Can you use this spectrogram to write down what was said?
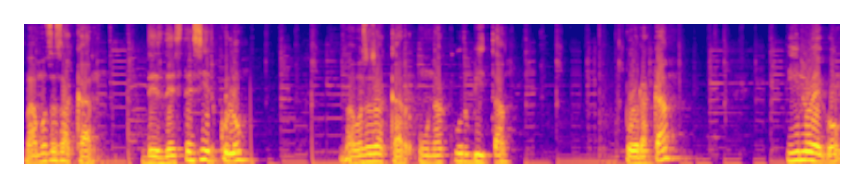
Vamos a sacar desde este círculo, vamos a sacar una curvita por acá y luego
